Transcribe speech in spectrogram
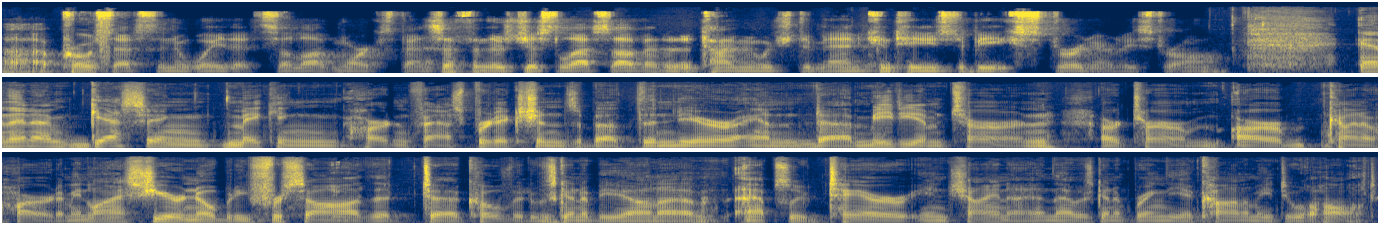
uh, processed in a way that's a lot more expensive, and there's just less of it at a time in which demand continues to be extraordinarily strong. And then I'm guessing making hard and fast predictions about the near and uh, medium term or term are kind of hard. I mean, last year nobody foresaw that uh, COVID was going to be on an absolute tear in China, and that was going to bring the economy to a halt.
